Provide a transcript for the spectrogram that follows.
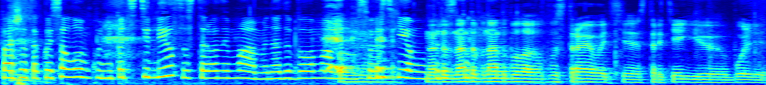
Паша такой соломку не подстелил со стороны мамы. Надо было маму свою схему надо, надо, надо было выстраивать э, стратегию более...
